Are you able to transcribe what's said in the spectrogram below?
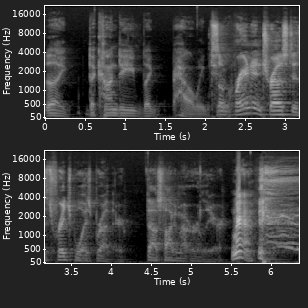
like the Cundey like Halloween 2. so Brandon Trost is Fridge Boy's brother that I was talking about earlier. yeah.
